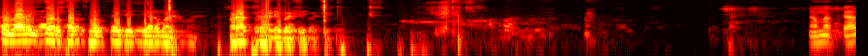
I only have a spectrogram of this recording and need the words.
कोलाळेश्वर पतसंस्थेचे चेअरमन भरत खर्डे पाटील. नमस्कार.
